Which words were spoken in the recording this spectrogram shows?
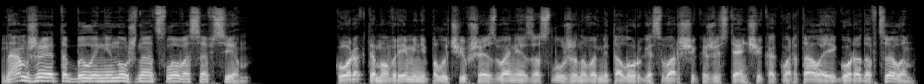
Нам же это было не нужно от слова совсем. Кора, к тому времени получившая звание заслуженного металлурга-сварщика-жестянщика квартала и города в целом,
